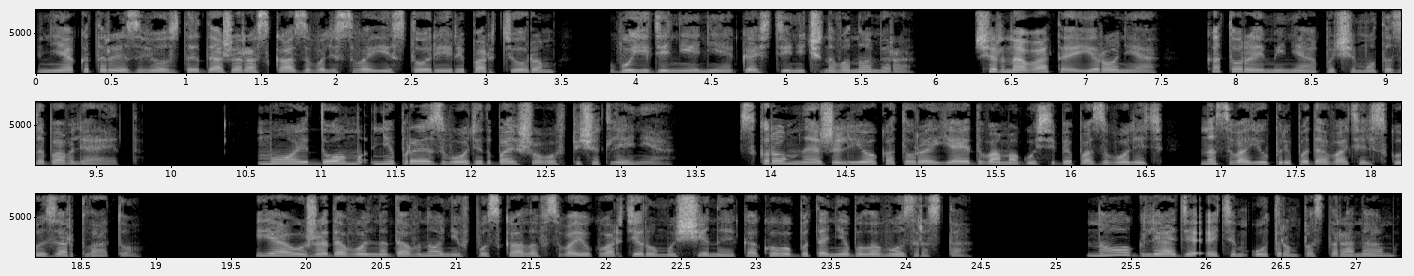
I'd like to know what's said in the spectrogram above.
Некоторые звезды даже рассказывали свои истории репортерам в уединении гостиничного номера. Черноватая ирония, которая меня почему-то забавляет. Мой дом не производит большого впечатления. Скромное жилье, которое я едва могу себе позволить на свою преподавательскую зарплату. Я уже довольно давно не впускала в свою квартиру мужчины какого бы то ни было возраста. Но, глядя этим утром по сторонам,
